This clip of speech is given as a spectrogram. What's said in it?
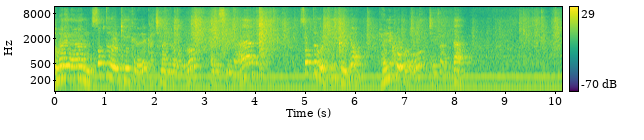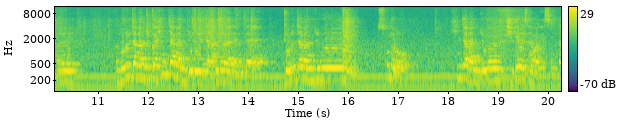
이번에는 소프트 롤 케이크를 같이 만들어 보도록 하겠습니다. 소프트 롤 케이크는요, 별리법으로 제조합니다. 어, 노른자 반죽과 흰자 반죽을 이제 만들어야 되는데, 노른자 반죽은 손으로, 흰자 반죽은 기계를 사용하겠습니다.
